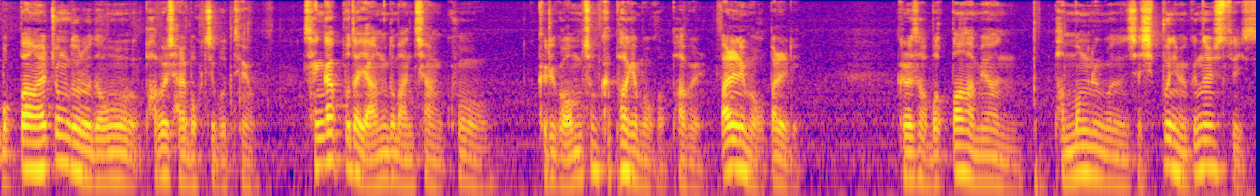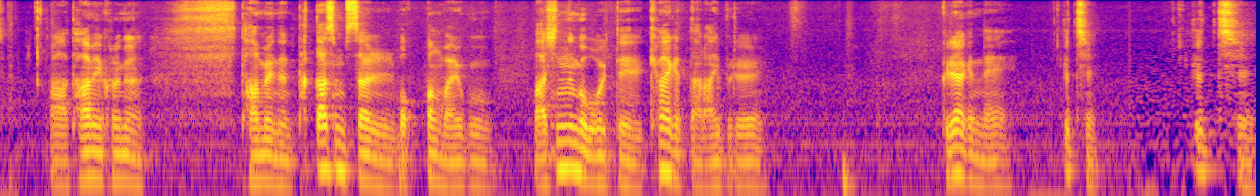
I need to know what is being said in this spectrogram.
먹방 할 정도로 너무 밥을 잘 먹지 못해요. 생각보다 양도 많지 않고 그리고 엄청 급하게 먹어 밥을 빨리 먹어 빨리. 그래서 먹방하면 밥 먹는 거는 진짜 10분이면 끝날 수도 있어. 아 다음에 그러면 다음에는 닭가슴살 먹방 말고 맛있는 거 먹을 때 켜야겠다 라이브를. 그래야겠네. 그치? 그치?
